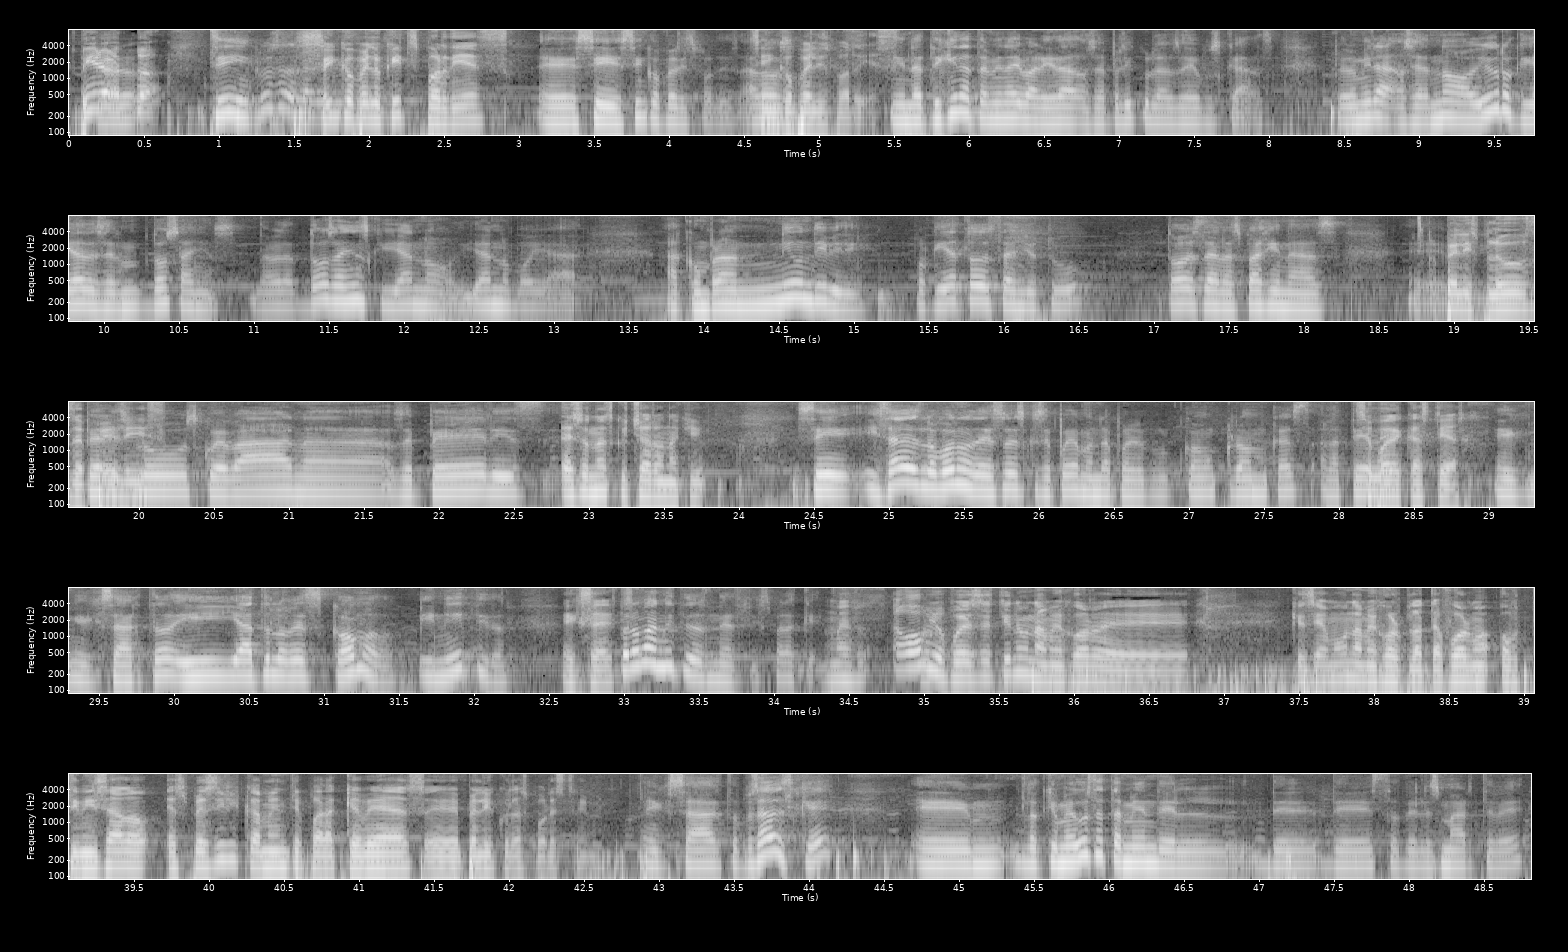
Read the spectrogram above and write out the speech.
Pero- sí, incluso. la- Cinco peluquitos por 10. eh, sí, cinco pelis por diez. a Cinco dos. pelis por 10. Y en la tiquina también hay variedad, o sea, películas de buscadas. Pero mira, o sea, no, yo creo que ya debe ser dos años, la verdad, dos años que ya no, ya no voy a, a comprar ni un DVD, porque ya todo está en YouTube, todo está en las páginas eh, Pelis Plus, de Pelis, pelis. Plus, Cuevana, de pelis. Eso no escucharon aquí. Sí, y sabes lo bueno de eso es que se puede mandar por el Chrome- Chromecast a la tele. Se puede castear. Eh, Exacto, y ya tú lo ves cómodo y nítido. Exacto. Pero más nítido es Netflix, ¿para qué? Obvio, pues eh, tiene una mejor. eh, que se llama una mejor plataforma optimizado específicamente para que veas eh, películas por streaming. Exacto, pues sabes qué, Eh, lo que me gusta también del, de, de esto del Smart TV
